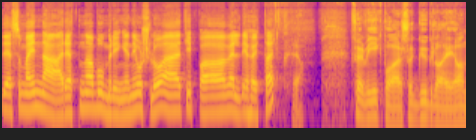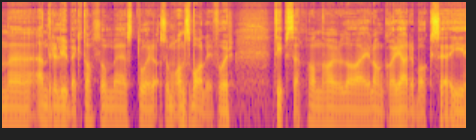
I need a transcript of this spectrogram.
det som er i nærheten av bomringen i Oslo, er tippa veldig høyt der. Ja. Før vi gikk på her, så googla jeg han eh, Endre Lybekk, da, som står som ansvarlig for tipset. Han har jo da en lang karriere bak seg i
